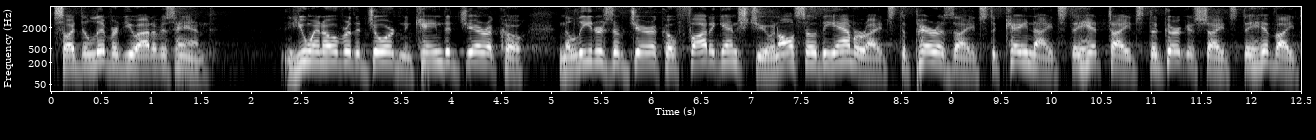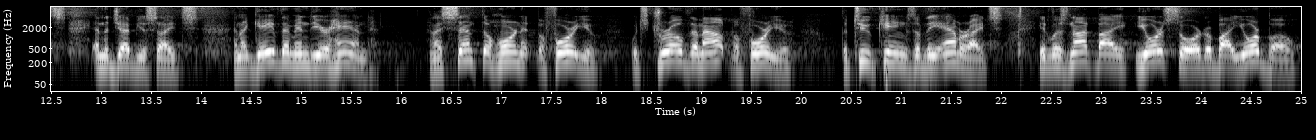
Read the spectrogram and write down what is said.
So I delivered you out of his hand. You went over the Jordan and came to Jericho, and the leaders of Jericho fought against you, and also the Amorites, the Perizzites, the Canaanites, the Hittites, the Girgashites, the Hivites, and the Jebusites. And I gave them into your hand. And I sent the hornet before you, which drove them out before you, the two kings of the Amorites. It was not by your sword or by your bow.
